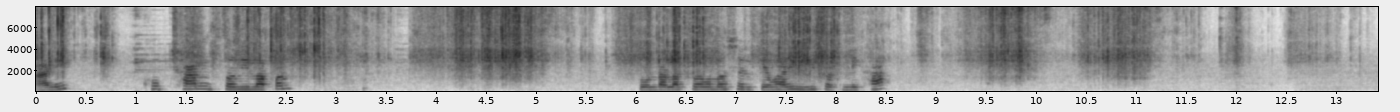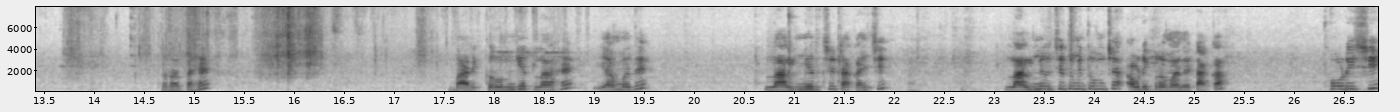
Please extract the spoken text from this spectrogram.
आणि खूप छान चवीला पण. तोंडाला चव नसेल तेव्हाही ही चटणी खा. तर आता हे बारीक करून घेतलं आहे. यामध्ये लाल मिरची टाकायची. लाल मिरची तुम्ही तुमच्या आवडीप्रमाणे टाका. थोडीशी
